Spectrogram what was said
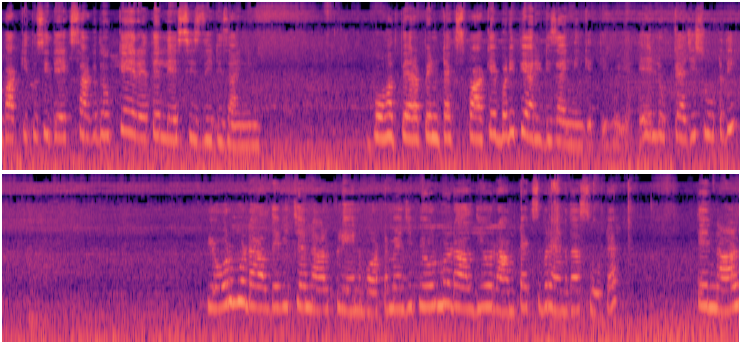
ਬਾਕੀ ਤੁਸੀਂ ਦੇਖ ਸਕਦੇ ਹੋ ਘੇਰੇ ਤੇ ਲੇਸਿਸ ਦੀ ਡਿਜ਼ਾਈਨਿੰਗ ਬਹੁਤ ਪਿਆਰਾ ਪਿੰਟੈਕਸ ਪਾ ਕੇ ਬੜੀ ਪਿਆਰੀ ਡਿਜ਼ਾਈਨਿੰਗ ਕੀਤੀ ਹੋਈ ਹੈ। ਇਹ ਲੁੱਕ ਹੈ ਜੀ ਸੂਟ ਦੀ। ਪਿਓਰ ਮੋਡਲ ਦੇ ਵਿੱਚ ਹੈ, ਨਾਲ ਪਲੇਨ ਬਾਟਮ ਹੈ ਜੀ। ਪਿਓਰ ਮੋਡਲ ਦੀ ਉਹ ਰਾਮਟੈਕਸ ਬ੍ਰਾਂਡ ਦਾ ਸੂਟ ਹੈ। ਤੇ ਨਾਲ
